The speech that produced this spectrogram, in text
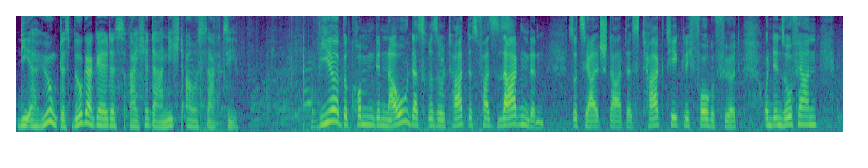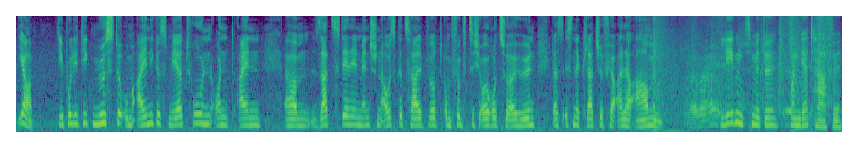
Die Erhöhung des Bürgergeldes reiche da nicht aus, sagt sie. Wir bekommen genau das Resultat des versagenden Sozialstaates tagtäglich vorgeführt. Und insofern, ja, die Politik müsste um einiges mehr tun und einen ähm, Satz, der den Menschen ausgezahlt wird, um 50 Euro zu erhöhen, das ist eine Klatsche für alle Armen. Lebensmittel von der Tafel,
